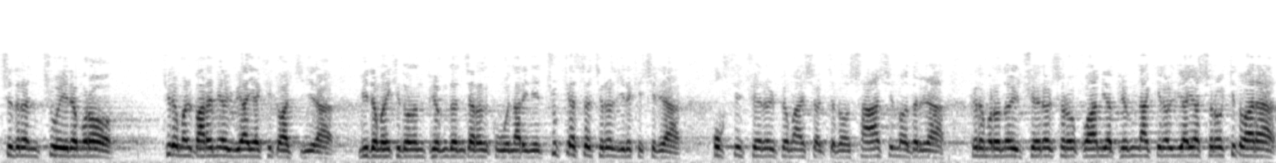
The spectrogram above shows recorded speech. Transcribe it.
저들은 주의 이름으로 기름을 바르며 위하여 기도할지니라. 믿음의 기도는 병든 자를 구원하리니 주께서 저를 일으키시리라. 혹시 죄를 범하실지도 사심 얻으리라. 그러므로 너희 죄를 서로 구하며 병 낫기를 위하여 서로 기도하라.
